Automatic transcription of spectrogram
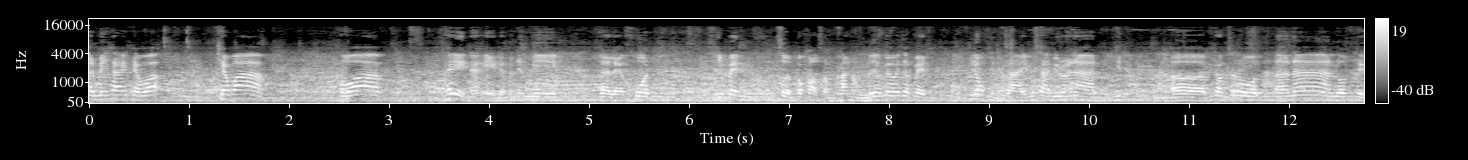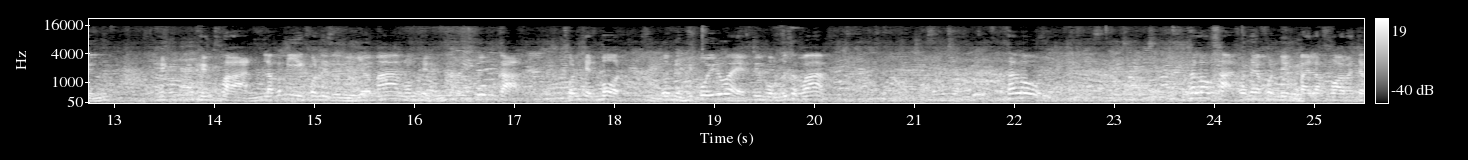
มันไม่ใช่แค่ว่าแค่ว่า เพราะว่า พระเอกนางเอกเนี่ยมันจะมีหลายๆคนที่เป็นส่วนประกอบสำคัญของเรื่องไม่ว่าจะเป็นพี่นกผินใจพี่ชายพิรนานท์พี่เอ่อพี่ทอมสโรนนาน่ารวมถึงเพลงขวานแล้วก็มีคนอื่นๆอีกเยอะมากรวมถึงพุ่มกับคนเขียนบทรวมถึงพี่ปุ้ยด้วย คือผมรู้สึกว่า ถ้าเราถ้าเราขาดคนใดคนหนึ่งไปละครมันจะ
